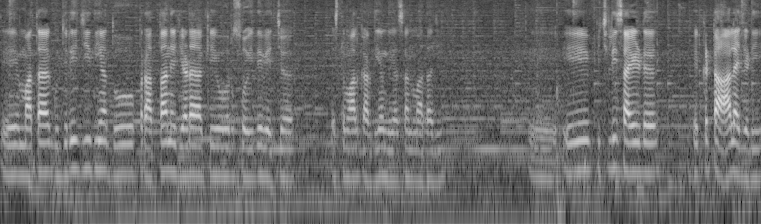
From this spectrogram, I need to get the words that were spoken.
ਤੇ ਮਾਤਾ ਗੁਜਰੀ ਜੀ ਦੀਆਂ ਦੋ ਪਰਾਤਾਂ ਨੇ ਜਿਹੜਾ ਕਿ ਉਹ ਰਸੋਈ ਦੇ ਵਿੱਚ ਇਸਤੇਮਾਲ ਕਰਦੀਆਂ ਹੁੰਦੀਆਂ ਸਨ ਮਾਤਾ ਜੀ। ਇਹ ਪਿਛਲੀ ਸਾਈਡ ਇੱਕ ਢਾਲ ਹੈ ਜਿਹੜੀ,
